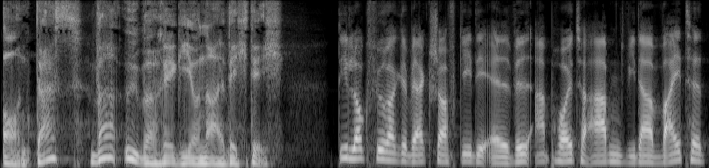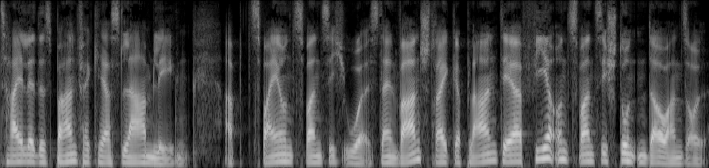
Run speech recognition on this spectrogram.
Und das war überregional wichtig. Die Lokführergewerkschaft GDL will ab heute Abend wieder weite Teile des Bahnverkehrs lahmlegen. Ab 22 Uhr ist ein Warnstreik geplant, der 24 Stunden dauern soll.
